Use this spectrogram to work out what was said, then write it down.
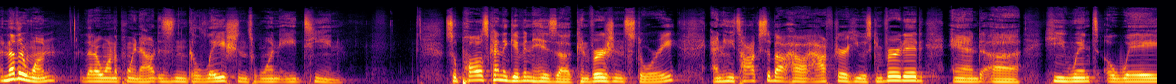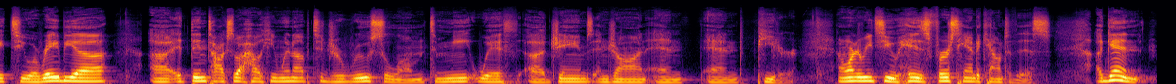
Another one that I want to point out is in Galatians 1:18. So Paul's kind of given his uh, conversion story, and he talks about how after he was converted and uh, he went away to Arabia. Uh, it then talks about how he went up to Jerusalem to meet with uh, James and John and and Peter. I want to read to you his firsthand account of this. Again,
